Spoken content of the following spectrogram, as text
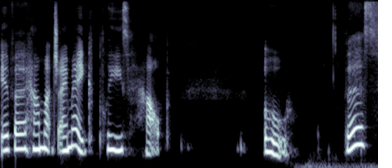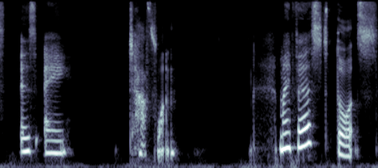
ever how much I make? Please help. Oh, this is a tough one. My first thoughts,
